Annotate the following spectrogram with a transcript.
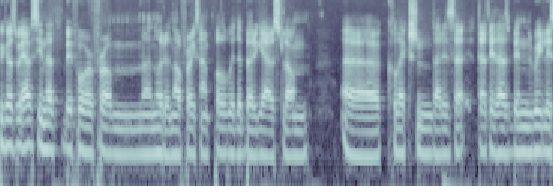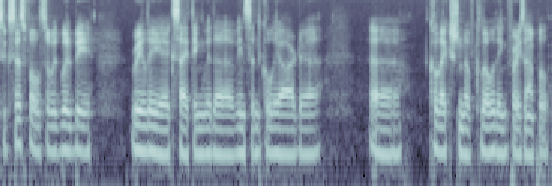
Because we have seen that before from uh, Norrøna, for example, with the Børge uh, collection. That is uh, that it has been really successful. So it will be really exciting with a Vincent Colliard uh, uh, collection of clothing, for example.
